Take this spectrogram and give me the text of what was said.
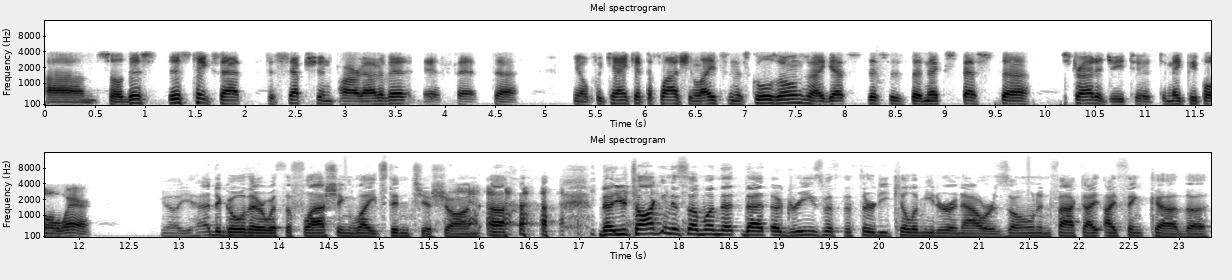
Um, so this this takes that deception part out of it. If it, uh, you know, if we can't get the flashing lights in the school zones, I guess this is the next best uh, strategy to to make people aware. You know, you had to go there with the flashing lights, didn't you, Shawn? Uh, now you're talking to someone that, that agrees with the 30 kilometer an hour zone. In fact, I, I think uh, the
